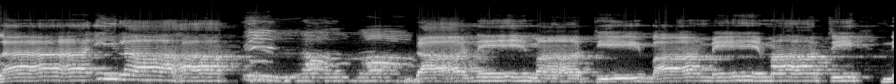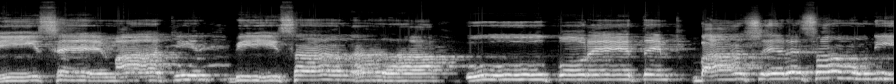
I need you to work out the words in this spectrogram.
লা ইলাহা ডানে মাটি বামে মাটি নিচে মাটির বিছানা। উপরেতে বাসের সৌনি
